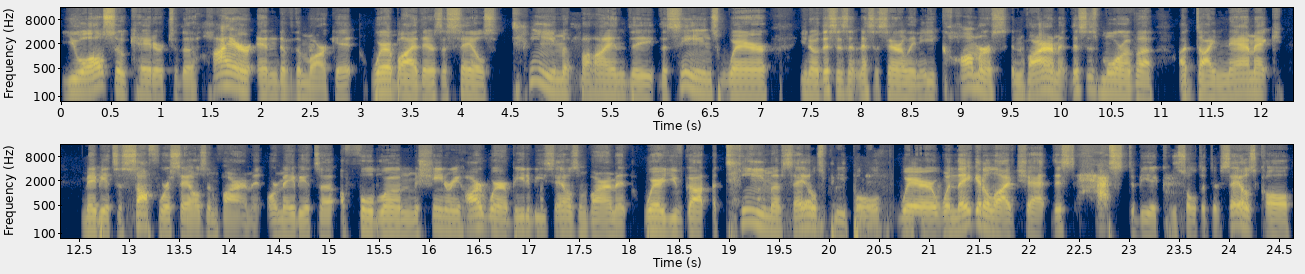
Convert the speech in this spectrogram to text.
you also cater to the higher end of the market whereby there's a sales team behind the the scenes where you know this isn't necessarily an e-commerce environment. This is more of a, a dynamic maybe it's a software sales environment or maybe it's a, a full-blown machinery hardware b2b sales environment where you've got a team of salespeople where when they get a live chat this has to be a consultative sales call.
